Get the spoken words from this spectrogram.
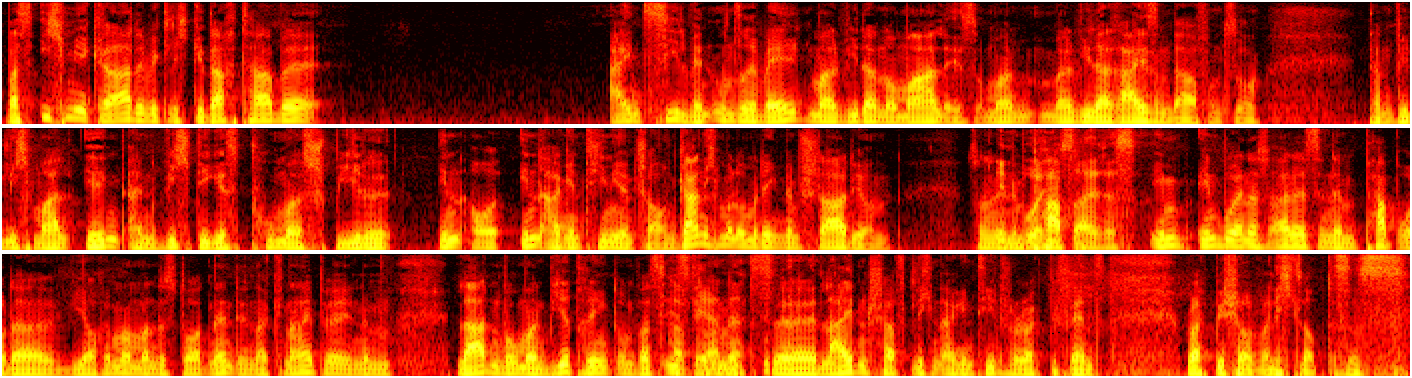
was ich mir gerade wirklich gedacht habe, ein Ziel, wenn unsere Welt mal wieder normal ist und man mal wieder reisen darf und so, dann will ich mal irgendein wichtiges Pumas-Spiel in, in Argentinien schauen. Gar nicht mal unbedingt im Stadion, sondern in, in einem Buenos Pub. Aires. In, in Buenos Aires, in einem Pub oder wie auch immer man das dort nennt, in einer Kneipe, in einem Laden, wo man Bier trinkt und was Taverne. isst und mit äh, leidenschaftlichen argentinischen Rugby-Fans Rugby schaut, weil ich glaube, das ist,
